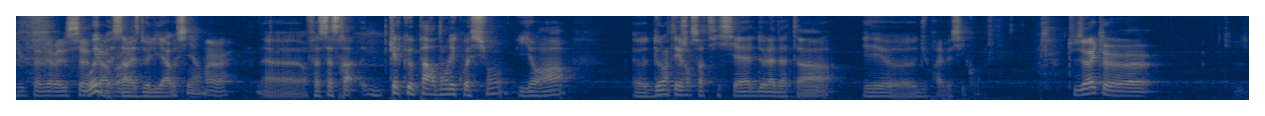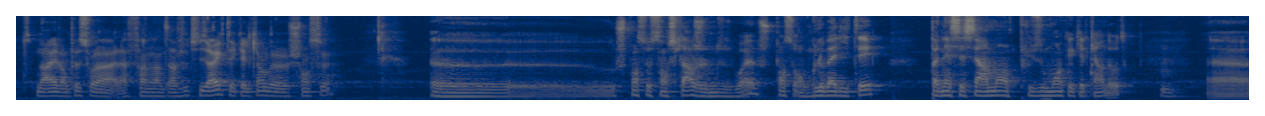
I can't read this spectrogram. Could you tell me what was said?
vu que tu avais réussi à Oui, faire. bah, ça reste de l'IA aussi. hein. Ouais, ouais. Euh, enfin, ça sera quelque part dans l'équation, il y aura euh, de l'intelligence artificielle, de la data et euh, du privacy. Quoi. Tu dirais que. On arrive un peu sur la, la fin de l'interview. Tu dirais que tu es quelqu'un de chanceux? Euh, je pense au sens large, je- ouais, je pense en globalité, pas nécessairement plus ou moins que quelqu'un d'autre. Hmm. Euh,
